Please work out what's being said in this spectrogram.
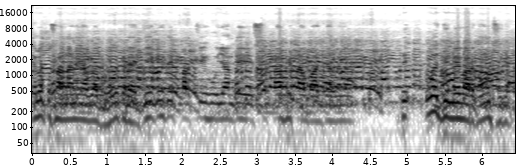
ਚਲੋ ਕਿਸਾਨਾਂ ਨੇ ਆਪਦਾ ਵਿਰੋਧ ਕਰਿਆ। ਜੇ ਕਿਸੇ ਦੇ ਪਰਚੇ ਹੋ ਜਾਂਦੇ, ਸੱਟਾਂ ਫੇਟਾਂ ਵੱਜ ਜਾਂਦੀਆਂ, ਤੇ ਉਹਦਾ ਜ਼ਿੰਮੇਵਾਰ ਕੌਣ ਸੀਗਾ?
